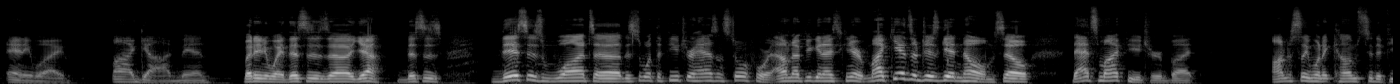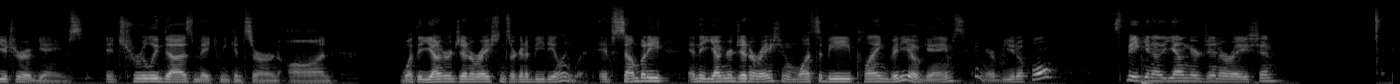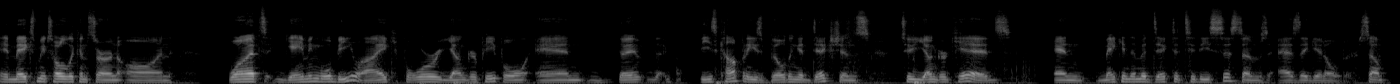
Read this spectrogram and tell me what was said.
anyway, my God, man. But anyway, this is uh yeah, this is this is what uh this is what the future has in store for it. I don't know if you guys can hear. My kids are just getting home, so that's my future. But honestly, when it comes to the future of games, it truly does make me concerned on what the younger generations are going to be dealing with. If somebody in the younger generation wants to be playing video games, come here, beautiful. Speaking of the younger generation, it makes me totally concerned on what gaming will be like for younger people and the, the, these companies building addictions to younger kids and making them addicted to these systems as they get older. So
